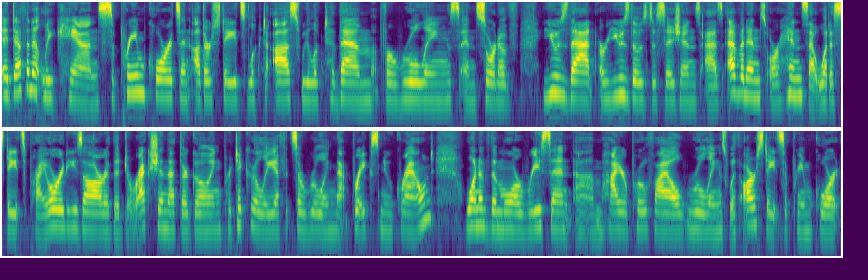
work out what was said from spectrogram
It definitely can. Supreme courts and other states look to us, we look to them for rulings and sort of use that or use those decisions as evidence or hints at what a state's priorities are, the direction that they're going, particularly if it's a ruling that breaks new ground. One of the more recent um, higher profile rulings with our state Supreme Court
